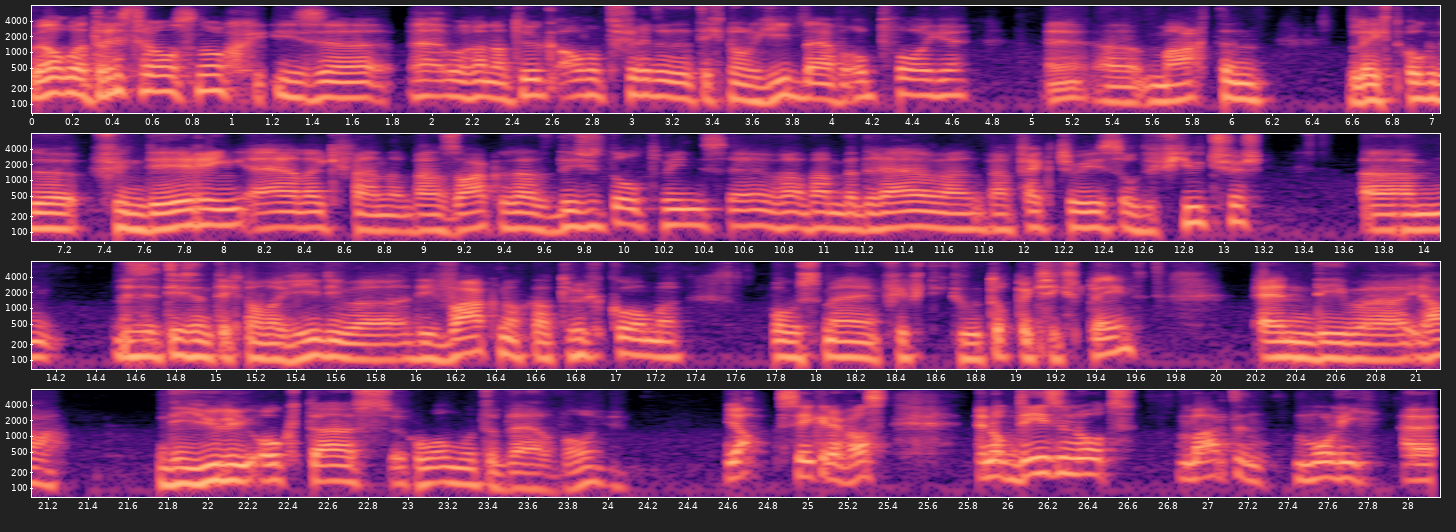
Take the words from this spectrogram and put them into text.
Wel, wat rest er ons nog is... we gaan natuurlijk altijd verder de technologie blijven opvolgen. Maarten legt ook de fundering eigenlijk van, van zaken zoals digital twins, van, van bedrijven, van, van factories of the future. Um, dus het is een technologie die, we, die vaak nog gaat terugkomen, volgens mij in 52 Topics Explained. En die, we, ja, die jullie ook thuis gewoon moeten blijven volgen. Ja, zeker en vast. En op deze noot, Maarten, Molly, uh,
